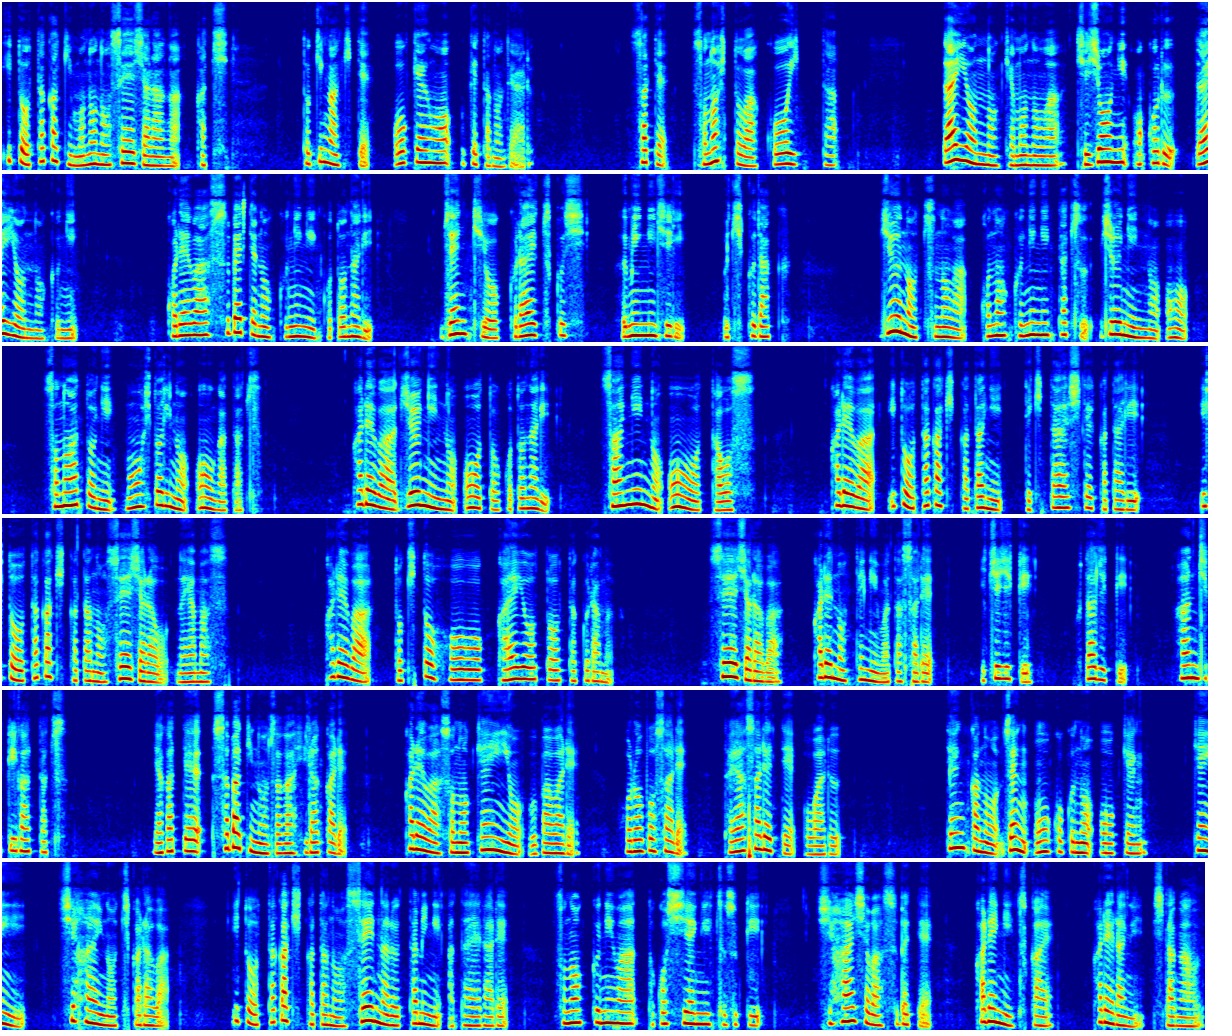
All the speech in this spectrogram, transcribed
意図高き者の聖者らが勝ち、時が来て王権を受けたのである。さて、その人はこう言った。第四の獣は地上に起こる第四の国。これはすべての国に異なり、全地を食らい尽くし、踏みにじり、打ち砕く。十の角はこの国に立つ十人の王。その後にもう一人の王が立つ。彼は十人の王と異なり、三人の王を倒す。彼は意図高き方に敵対して語り、意図高き方の聖者らを悩ます。彼は時と法を変えようと企む。聖者らは彼の手に渡され、一時期、二時期、半時期が立つ。やがて裁きの座が開かれ、彼はその権威を奪われ、滅ぼされ、絶やされて終わる。天下の全王国の王権、権威、支配の力は、意図高き方の聖なる民に与えられ、その国は常しえに続き、支配者はすべて彼に仕え、彼らに従う。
